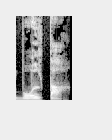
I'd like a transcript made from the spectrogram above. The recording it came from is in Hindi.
बोलता।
